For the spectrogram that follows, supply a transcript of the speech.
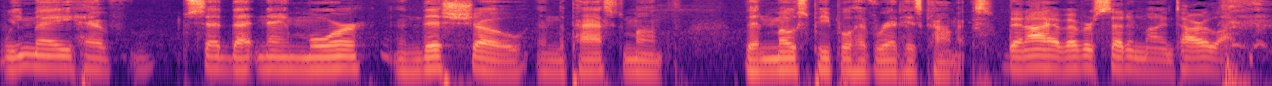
we may have said that name more in this show in the past month than most people have read his comics. Than I have ever said in my entire life.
